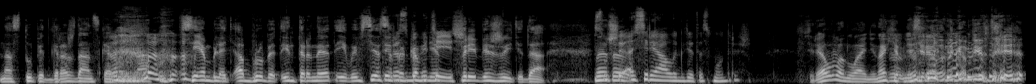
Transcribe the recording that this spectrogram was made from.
наступит гражданская война, всем, блядь, обрубят интернет, и вы все, Ты сука, ко мне прибежите, да. Но Слушай, это- а сериалы где ты смотришь? Сериал в онлайне, нахер мне сериалы на компьютере.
